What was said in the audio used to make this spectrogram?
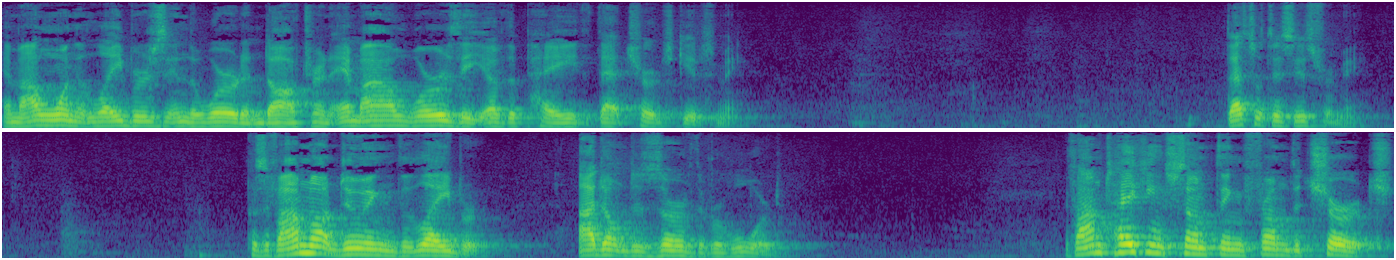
Am I one that labors in the word and doctrine? Am I worthy of the pay that that church gives me? That's what this is for me. Because if I'm not doing the labor, I don't deserve the reward. If I'm taking something from the church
